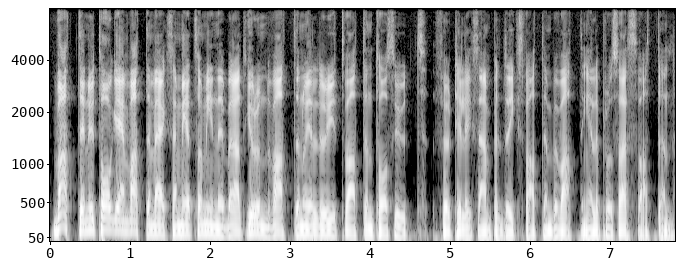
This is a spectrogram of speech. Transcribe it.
Vattenuttag är en vattenverksamhet som innebär att grundvatten och eller ytvatten tas ut för till exempel dricksvatten, bevattning eller processvatten.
